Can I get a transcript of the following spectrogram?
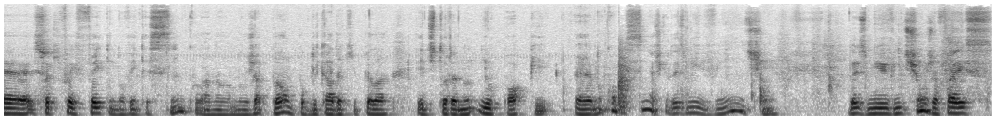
É, isso aqui foi feito em 95 lá no, no Japão, publicado aqui pela editora New Pop é, no começo, acho que 2020, 2021, já faz,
